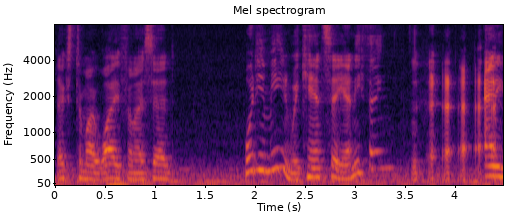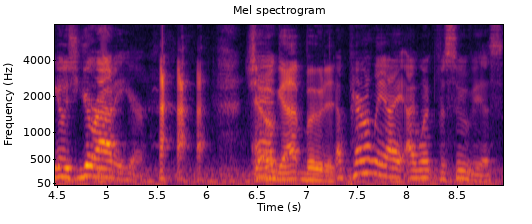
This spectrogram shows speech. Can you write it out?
next to my wife, and I said, "What do you mean we can't say anything?" And he goes, "You're out of here." Joe And got booted. Apparently, I, I went Vesuvius,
